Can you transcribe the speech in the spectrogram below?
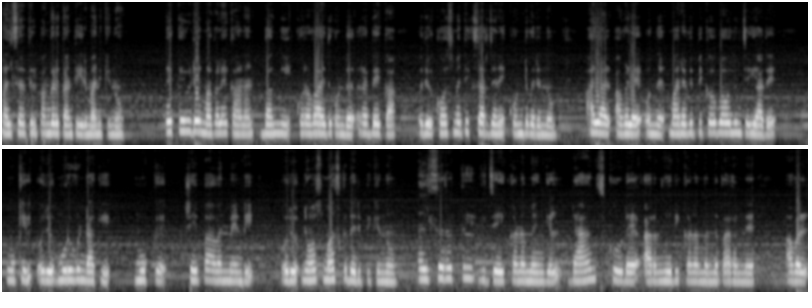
മത്സരത്തിൽ പങ്കെടുക്കാൻ തീരുമാനിക്കുന്നു. റബേക്കയുടെ മകളെ കാണാൻ ഭംഗി കുറവായതുകൊണ്ട് റബേക്ക ഒരു കോസ്മെറ്റിക് സർജനെ കൊണ്ടുവരുന്നു. അയാൾ അവളെ ഒന്ന് മരവിപ്പിക്കുക പോലും ചെയ്യാതെ മൂക്കിൽ ഒരു മുറിവുണ്ടാക്കി മൂക്ക് ഷേപ്പാവാൻ വേണ്ടി ഒരു നോസ് മാസ്ക് ധരിപ്പിക്കുന്നു. മത്സരത്തിൽ വിജയിക്കണമെങ്കിൽ ഡാൻസ് കൂടെ അറിഞ്ഞിരിക്കണമെന്ന് പറഞ്ഞ് അവൾ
